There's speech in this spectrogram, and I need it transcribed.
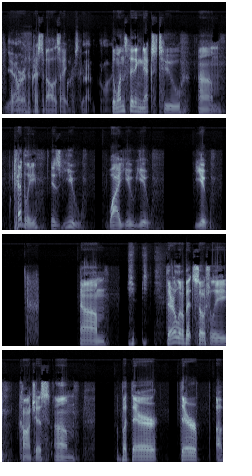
for Yeah. the Crest of Alizite. The rest of that is the line. The one sitting next to um, Kedley is you. Y U U. You. Um, they're a little bit socially conscious, um, but they're they're a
